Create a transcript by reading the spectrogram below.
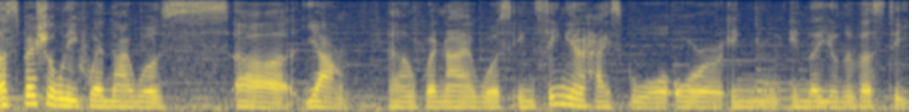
Especially when I was uh, young uh, when I was in senior high school or in, in the university.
